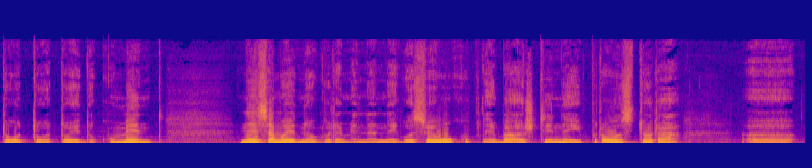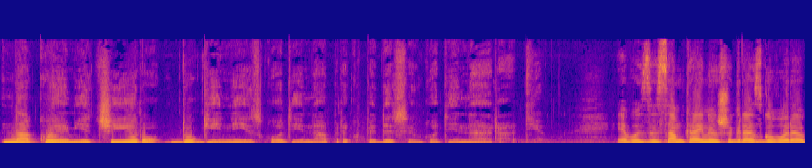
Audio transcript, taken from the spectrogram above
to, to, to je dokument ne samo jednog vremena, nego sve ukupne baštine i prostora uh, na kojem je Čiro dugi niz godina, preko 50 godina radio. Evo za sam kraj našeg razgovora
